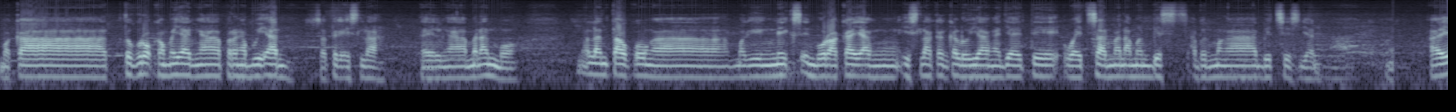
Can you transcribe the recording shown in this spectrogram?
makatugro kamayan nga parangabuyan sa taga isla. Dahil nga manan mo, nalantaw ko nga maging next in Boracay ang isla kang kaluya nga iti white sand man amon bis, amon mga beaches dyan. Ay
